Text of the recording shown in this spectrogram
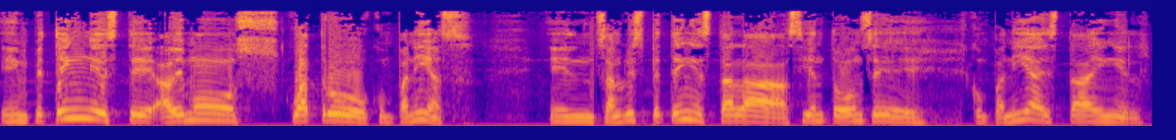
En Petén este, habemos cuatro compañías. En San Luis Petén está la 111 compañía, está en el,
